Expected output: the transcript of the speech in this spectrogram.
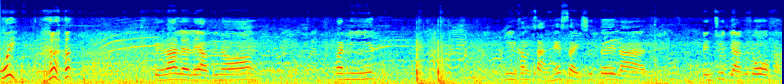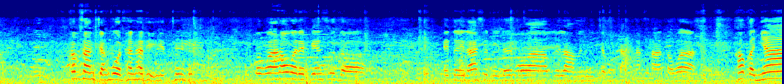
อุ้ยเวลาแล้วแล้วพี่น้อง วันนี้ มีคำสั่งให้ใส่ชุดเต้ยลา เป็นชุดอยากโชว์ค่ะคำสั่งจากบทธนเดชบอกว่าเขาไม่ได้เปลี่ยนชุดดอกให้เตยล่าชุดนี้เลยเพราะว่าเวลามันมีจำกัดนะคะ แต่ว่าเขากับเง่า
